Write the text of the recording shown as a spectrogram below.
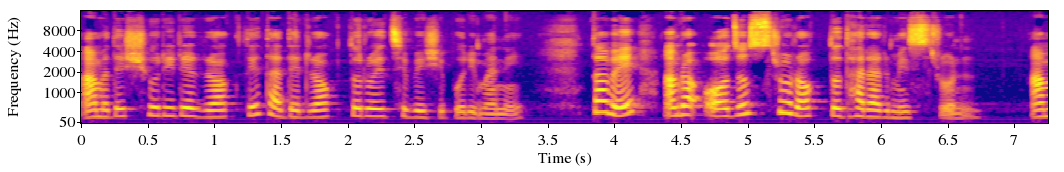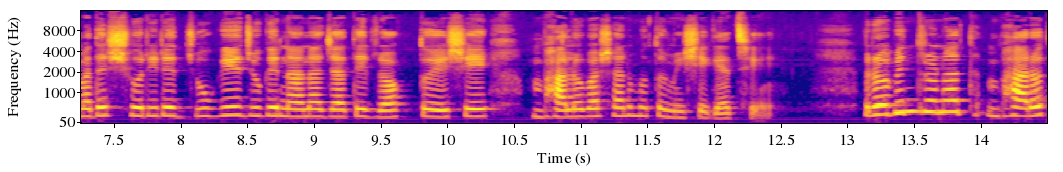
আমাদের শরীরের রক্তে তাদের রক্ত রয়েছে বেশি পরিমাণে। তবে আমরা অজস্র রক্তধারার মিশ্রণ। আমাদের শরীরে যুগে যুগে নানা জাতির রক্ত এসে ভালোবাসার মতো মিশে গেছে। রবীন্দ্রনাথ ভারত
